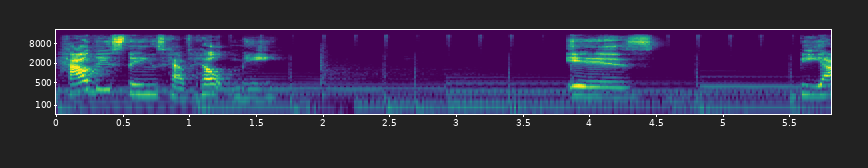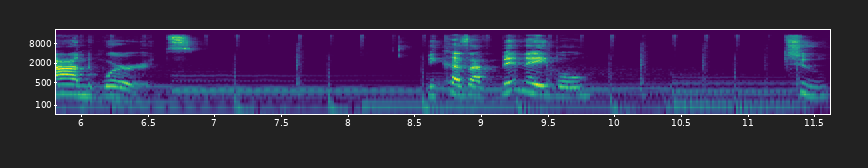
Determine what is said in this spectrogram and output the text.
How these things have helped me is beyond words because I've been able to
